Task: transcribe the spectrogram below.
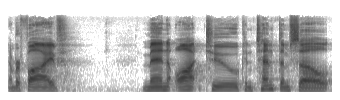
Number five, men ought to content themselves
